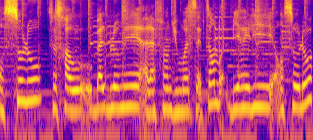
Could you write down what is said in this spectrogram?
en solo. Ce sera au, au Bal Blomé à la fin du mois de septembre. Birelli en solo,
